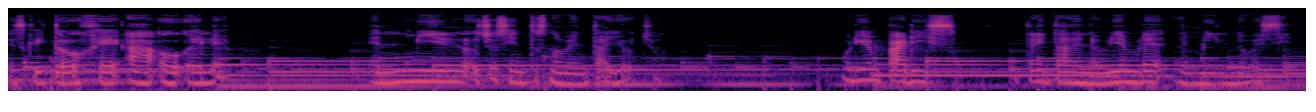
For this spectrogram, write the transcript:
escrito G-A-O-L, en 1898. Murió en París el 30 de noviembre de 1900.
